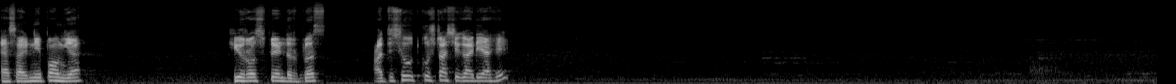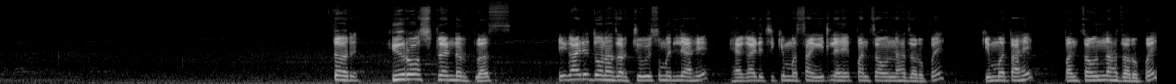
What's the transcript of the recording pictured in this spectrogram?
ह्या साईडने पाहून घ्या. हिरो स्प्लेंडर प्लस अतिशय उत्कृष्ट अशी गाडी आहे. तर हिरो स्प्लेंडर प्लस ही गाडी दोन हजार चोवीस मधली आहे. ह्या गाडीची किंमत सांगितली आहे पंचावन्न हजार रुपये. किंमत आहे पंचावन्न हजार रुपये.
